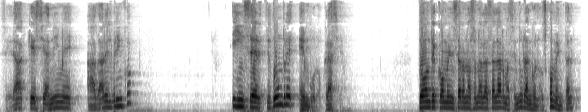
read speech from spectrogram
¿Será que se anime a dar el brinco? Incertidumbre en burocracia. Donde comenzaron a sonar las alarmas en Durango, nos comentan,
